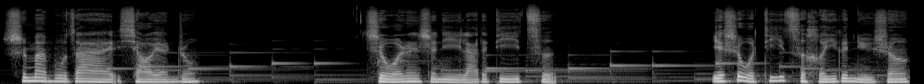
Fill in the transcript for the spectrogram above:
是漫步在校园中，是我认识你以来的第一次，也是我第一次和一个女生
